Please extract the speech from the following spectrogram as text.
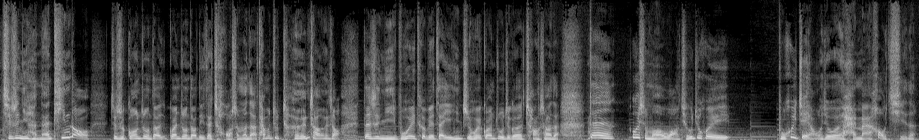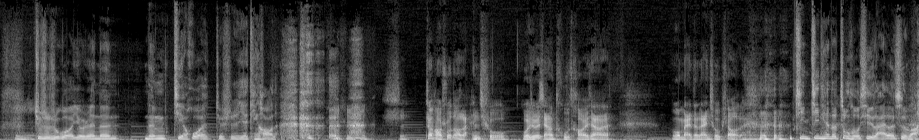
其实你很难听到就是观众到观众到底在吵什么的，他们就很吵很吵，但是你不会特别在意，你只会关注这个场上的。但为什么网球就会？不会这样，我就还蛮好奇的。嗯，就是如果有人能能解惑，就是也挺好的。是，正好说到篮球，我就想吐槽一下我买的篮球票了。今今天的重头戏来了是吧？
